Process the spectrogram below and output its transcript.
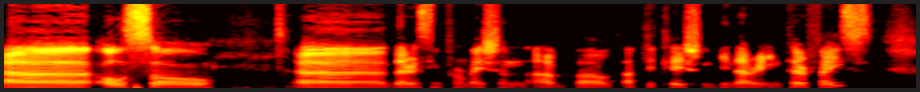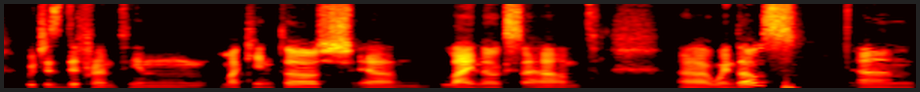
Uh, also, uh, there is information about application binary interface, which is different in Macintosh and Linux and uh, Windows and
